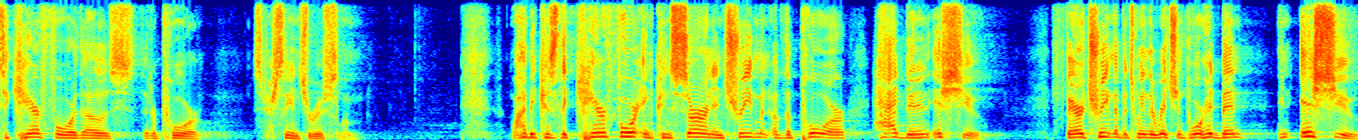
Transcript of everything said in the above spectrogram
to care for those that are poor, especially in Jerusalem. Why? Because the care for and concern and treatment of the poor had been an issue. Fair treatment between the rich and poor had been an issue.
